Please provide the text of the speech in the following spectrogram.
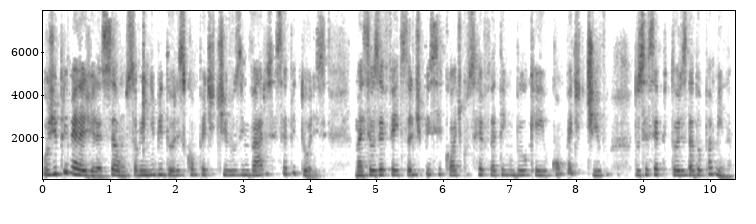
Os de primeira geração são inibidores competitivos em vários receptores, mas seus efeitos antipsicóticos refletem o bloqueio competitivo dos receptores da dopamina.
